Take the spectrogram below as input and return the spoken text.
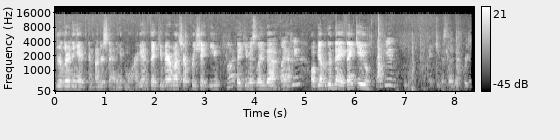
You're learning it and understanding it more. Again, thank you very much. I appreciate you. Right. Thank you, Miss Linda. Thank I you. Hope you have a good day. Thank you. Thank you. Thank you, Miss Linda. Appreciate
